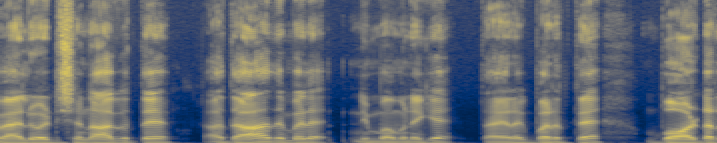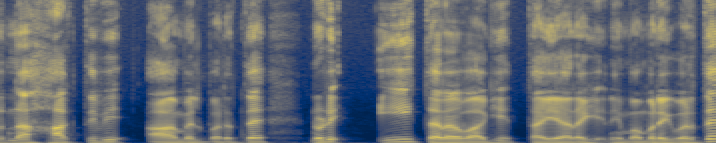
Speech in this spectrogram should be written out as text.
ವ್ಯಾಲ್ಯೂ ಅಡಿಷನ್ ಆಗುತ್ತೆ. ಅದಾದ ಮೇಲೆ ನಿಮ್ಮ ಮನೆಗೆ ತಯಾರಾಗಿ ಬರುತ್ತೆ. ಬಾರ್ಡರ್ನ ಹಾಕ್ತೀವಿ, ಆಮೇಲೆ ಬರುತ್ತೆ. ನೋಡಿ, ಈ ತರವಾಗಿ ತಯಾರಾಗಿ ನಿಮ್ಮ ಮನೆಗೆ ಬರುತ್ತೆ.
